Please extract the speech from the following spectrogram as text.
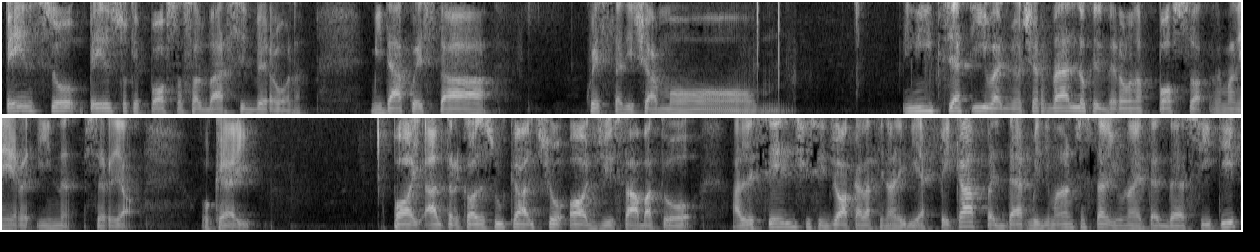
penso, penso che possa salvarsi il Verona. Mi dà questa, questa diciamo, iniziativa il mio cervello che il Verona possa rimanere in Serie A. Ok. Poi altre cose sul calcio. Oggi, sabato alle 16, si gioca la finale di FA Cup, il derby di Manchester United City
